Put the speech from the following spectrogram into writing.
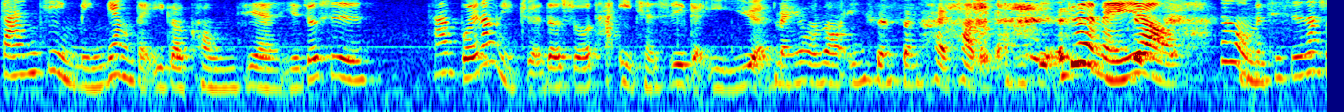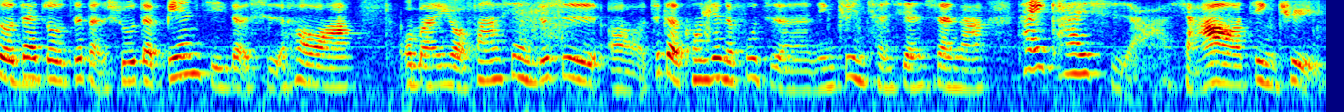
干净明亮的一个空间，也就是它不会让你觉得说它以前是一个医院，没有那种阴森森害怕的感觉。对，没有。那我们其实那时候在做这本书的编辑的时候啊，我们有发现，就是呃，这个空间的负责人林俊成先生啊，他一开始啊想要进去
